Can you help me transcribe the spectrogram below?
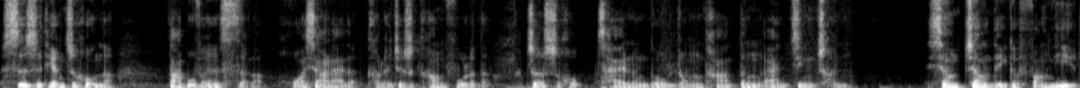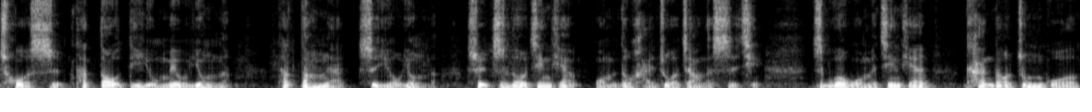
四十天之后呢，大部分人死了，活下来的可能就是康复了的，这时候才能够容他登岸进城。像这样的一个防疫措施，它到底有没有用呢？它当然是有用的。所以，直到今天，我们都还做这样的事情。只不过，我们今天看到中国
